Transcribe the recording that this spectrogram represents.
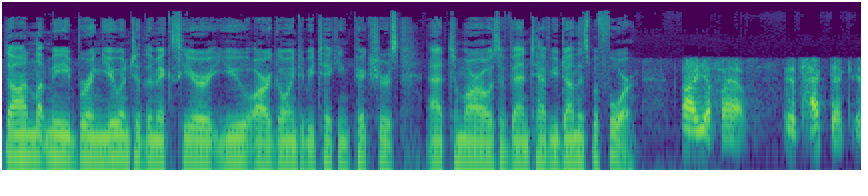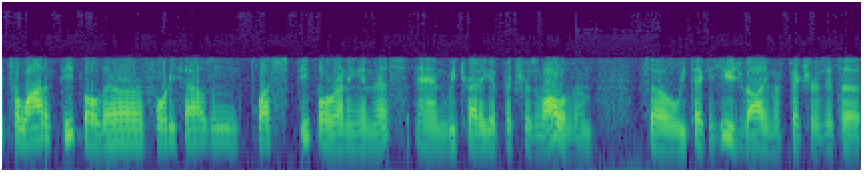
Don, let me bring you into the mix here. You are going to be taking pictures at tomorrow's event. Have you done this before? Uh, yes, I have. It's hectic. It's a lot of people. There are 40,000 plus people running in this, and we try to get pictures of all of them. So we take a huge volume of pictures. It's a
